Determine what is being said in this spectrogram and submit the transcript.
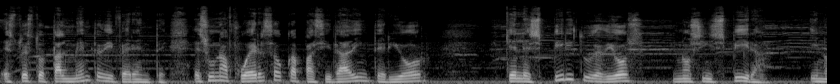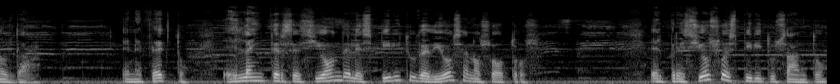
Esto es totalmente diferente. Es una fuerza o capacidad interior que el Espíritu de Dios nos inspira y nos da. En efecto, es la intercesión del Espíritu de Dios en nosotros. El precioso Espíritu Santo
